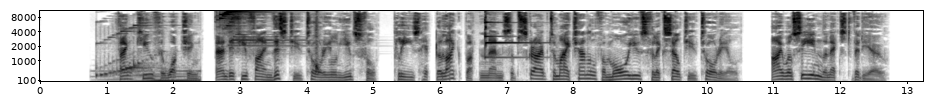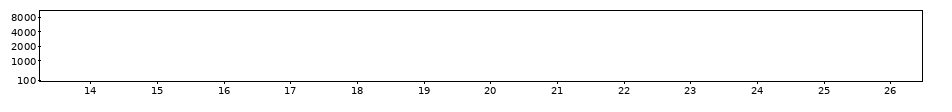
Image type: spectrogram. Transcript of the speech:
Thank you for watching, and if you find this tutorial useful, Please hit the like button and subscribe to my channel for more useful Excel tutorial. I will see you in the next video.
